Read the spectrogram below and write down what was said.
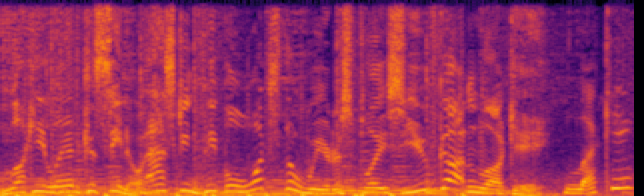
Lucky Land Casino asking people what's the weirdest place you've gotten lucky? Lucky?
